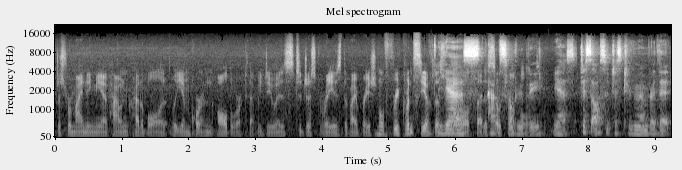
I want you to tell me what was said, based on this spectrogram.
just reminding me of how incredibly important all the work that we do is to just raise the vibrational frequency of this yes, world that is absolutely. so troubled. Yes, just also just to remember that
